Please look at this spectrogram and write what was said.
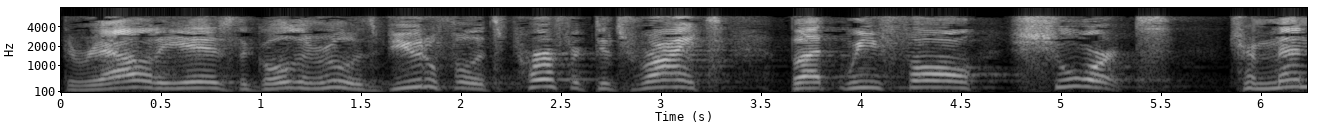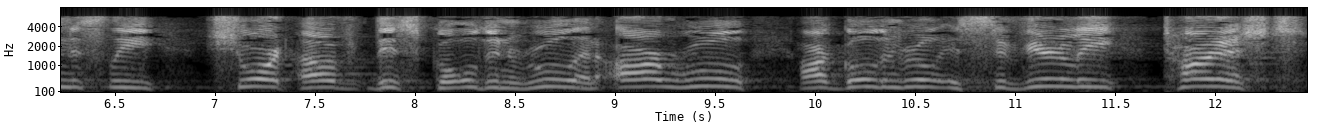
The reality is the golden rule is beautiful, it's perfect, it's right, but we fall short, tremendously short of this golden rule, and our rule, our golden rule is severely tarnished.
